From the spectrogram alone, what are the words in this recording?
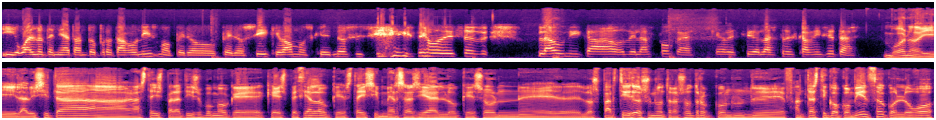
igual no tenía tanto protagonismo pero pero sí que vamos que no sé si debo de ser la única o de las pocas que ha vestido las tres camisetas bueno, y la visita a Gasteiz para ti supongo que, que especial, aunque estáis inmersas ya en lo que son eh, los partidos uno tras otro con un eh, fantástico comienzo, con luego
